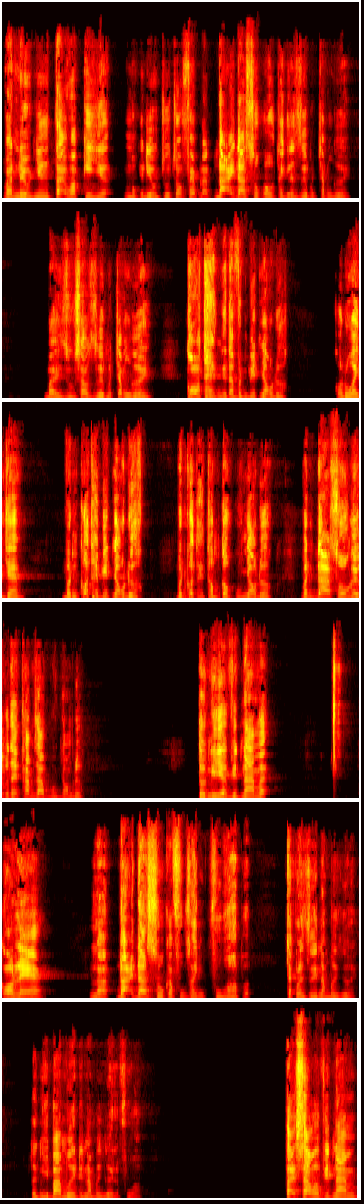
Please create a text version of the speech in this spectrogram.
và nếu như tại Hoa Kỳ ấy, một cái điều Chúa cho phép là đại đa số các hội thánh là dưới 100 người. Bởi dù sao dưới 100 người có thể người ta vẫn biết nhau được. Có đúng anh chị em? vẫn có thể biết nhau được vẫn có thể thông công cùng nhau được vẫn đa số người có thể tham gia một nhóm được tôi nghĩ ở Việt Nam ấy có lẽ là đại đa số các phụ thánh phù hợp chắc là dưới 50 người. Tôi nghĩ 30 đến 50 người là phù hợp. Tại sao ở Việt Nam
